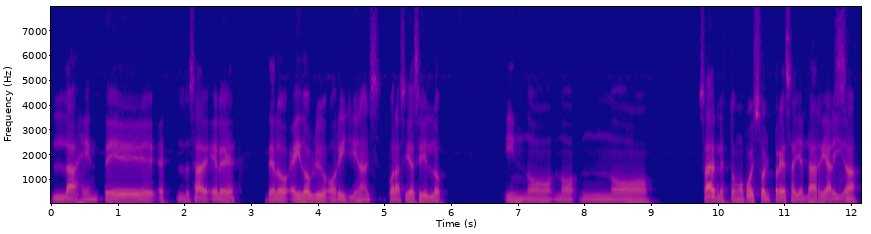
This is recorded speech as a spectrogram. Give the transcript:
la gente, ¿sabes? Él es de los AW Originals, por así decirlo. Y no, no, no, ¿sabes? Les tomó por sorpresa y es la realidad.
